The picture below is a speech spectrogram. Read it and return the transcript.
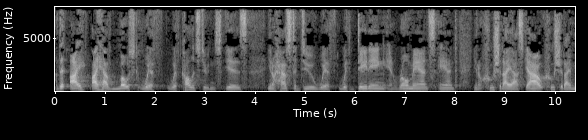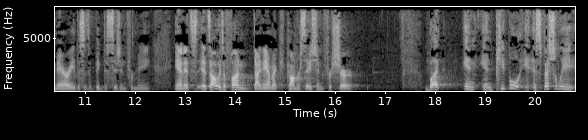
that I, I have most with, with college students is you know, has to do with, with dating and romance and, you know, who should I ask out? Who should I marry? This is a big decision for me. And it's, it's always a fun, dynamic conversation for sure. But in, in people, especially,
